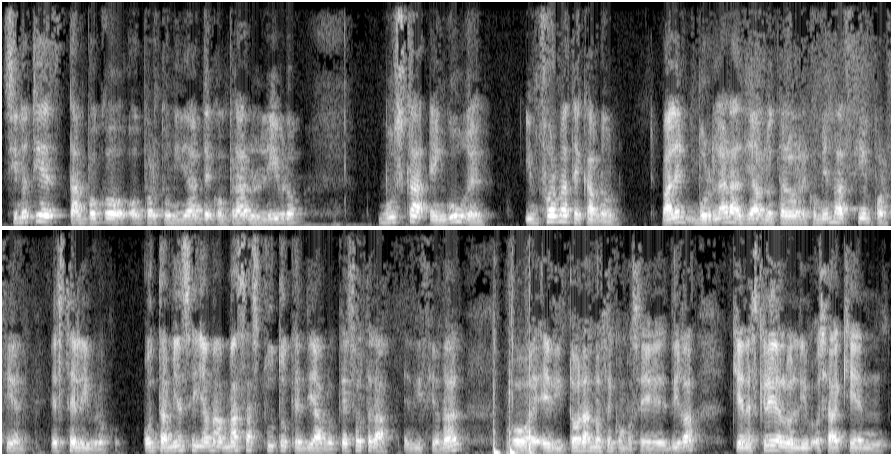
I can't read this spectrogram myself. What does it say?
Si no tienes tampoco oportunidad de comprar un libro, busca en Google, infórmate cabrón, ¿vale? Burlar al diablo, te lo recomiendo al 100% este libro. O también se llama Más astuto que el diablo, que es otra edicional o editora, no sé cómo se diga, quien escribe los libros, o sea, quien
